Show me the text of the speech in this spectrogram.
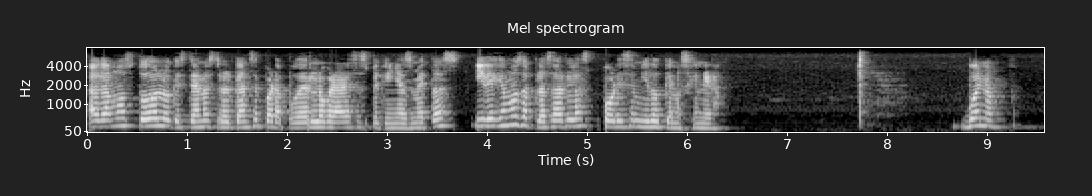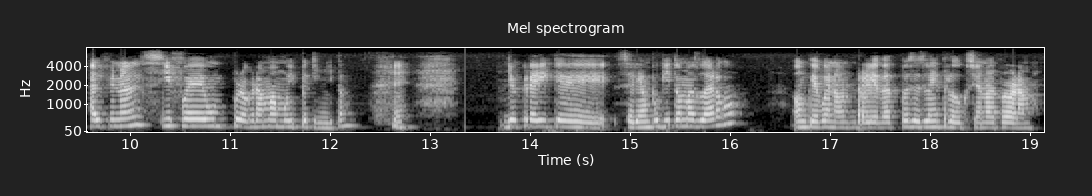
Hagamos todo lo que esté a nuestro alcance para poder lograr esas pequeñas metas y dejemos de aplazarlas por ese miedo que nos genera. Bueno, al final sí fue un programa muy pequeñito. Yo creí que sería un poquito más largo, aunque bueno, en realidad pues es la introducción al programa.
